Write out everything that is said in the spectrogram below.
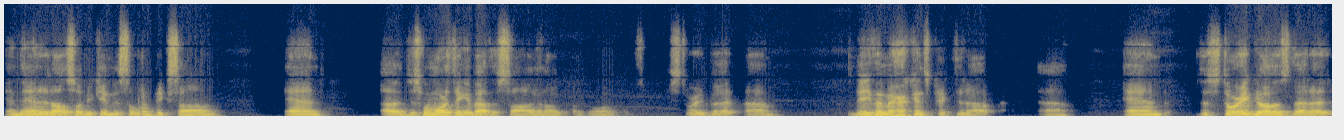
and then it also became this Olympic song. And uh, just one more thing about the song, and I'll, I'll go on with the story. But um, Native Americans picked it up, uh, and the story goes that, uh,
